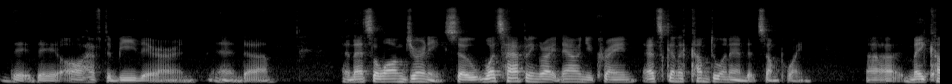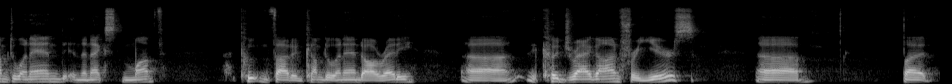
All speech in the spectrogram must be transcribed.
they, they all have to be there and and uh, and that's a long journey. So what's happening right now in ukraine that's going to come to an end at some point. Uh, it may come to an end in the next month. Putin thought it'd come to an end already. Uh, it could drag on for years. Uh, but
